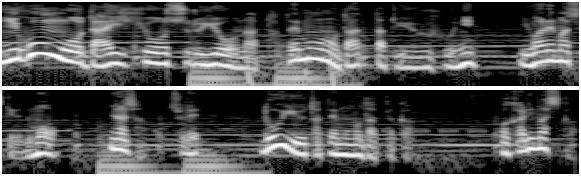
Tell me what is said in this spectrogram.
日本を代表するような建物だったというふうに言われますけれども皆さんそれどういう建物だったか分かりますか？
